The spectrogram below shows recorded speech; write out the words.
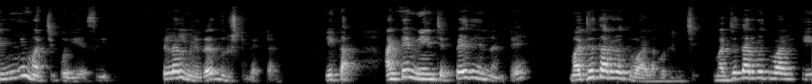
ఎన్ని మర్చిపోయేసి పిల్లల మీద దృష్టి పెట్టండి. ఇక అంటే నేను చెప్పేది ఏంటంటే మధ్యతరగతి వాళ్ళ గురించి. మధ్యతరగతి వాళ్ళకి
